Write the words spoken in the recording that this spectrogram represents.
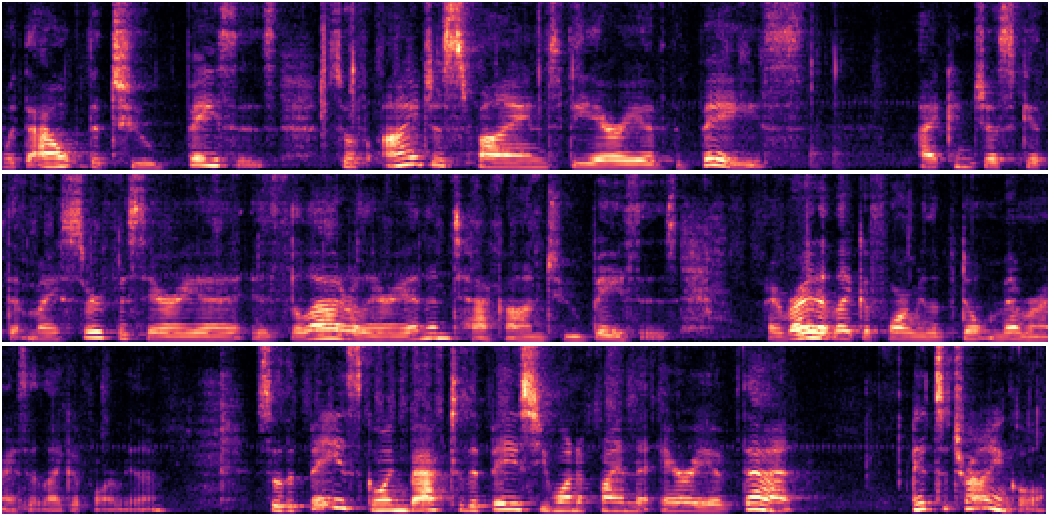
without the two bases. So if I just find the area of the base, I can just get that my surface area is the lateral area and then tack on two bases. I write it like a formula, but don't memorize it like a formula. So the base, going back to the base, you want to find the area of that. It's a triangle.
